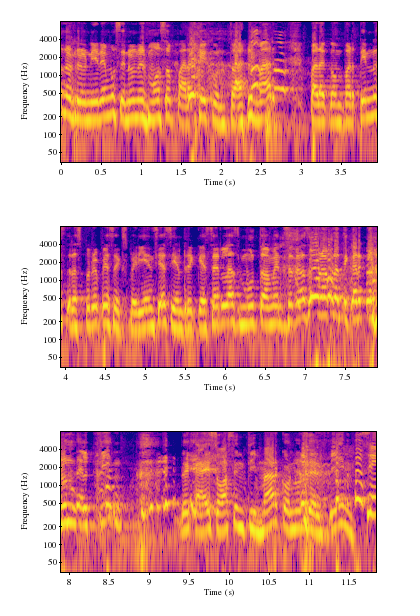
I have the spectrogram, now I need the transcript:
nos reuniremos en un hermoso paraje junto al mar para compartir nuestras propias experiencias y enriquecerlas mutuamente. Se te vas a poner a platicar con un delfín. Deja eso, vas a intimar con un delfín. Sí,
